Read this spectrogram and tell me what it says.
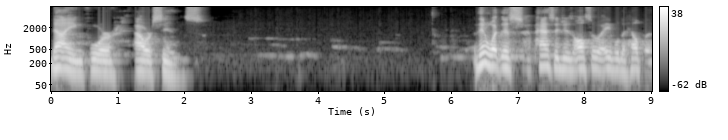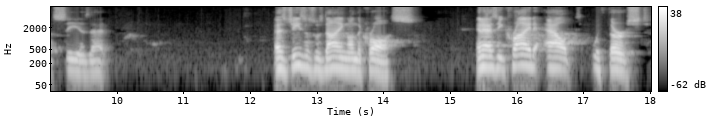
dying for our sins. Then, what this passage is also able to help us see is that as Jesus was dying on the cross, and as he cried out with thirst,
